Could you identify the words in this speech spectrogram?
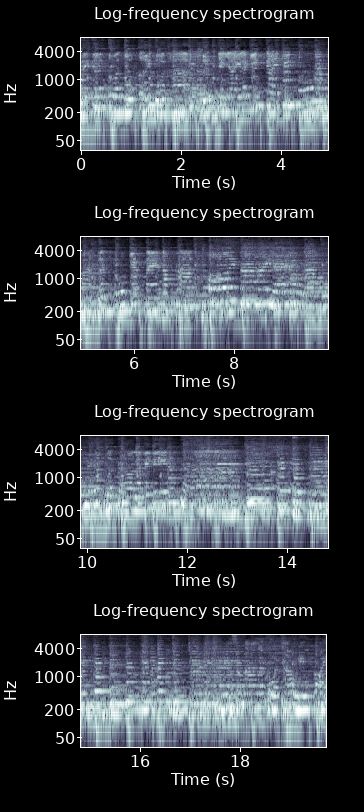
ไม่เกินตัวตัวเอ้ยตัวข้าตึกใหญ่ๆและกินไก่กินหมูบ้านหลังหนูกินแต่น้ำปลาโอ้ยตายแล้วเราเนื้อปวดเปล่าและไม่มีน้ำปลาเครื่องสำอางและขวดเท่านิ้วก้อย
